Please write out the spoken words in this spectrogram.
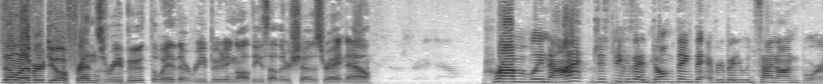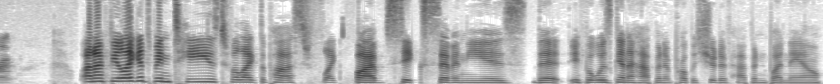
they'll ever do a Friends reboot the way they're rebooting all these other shows right now? Probably not, just because I don't think that everybody would sign on for it. And I feel like it's been teased for like the past like five, six, seven years that if it was going to happen, it probably should have happened by now.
